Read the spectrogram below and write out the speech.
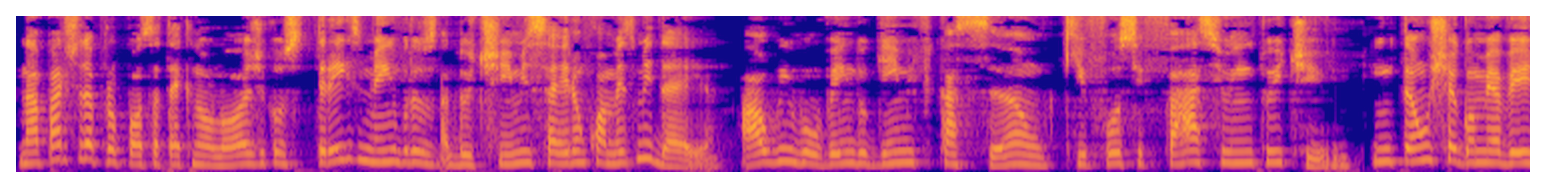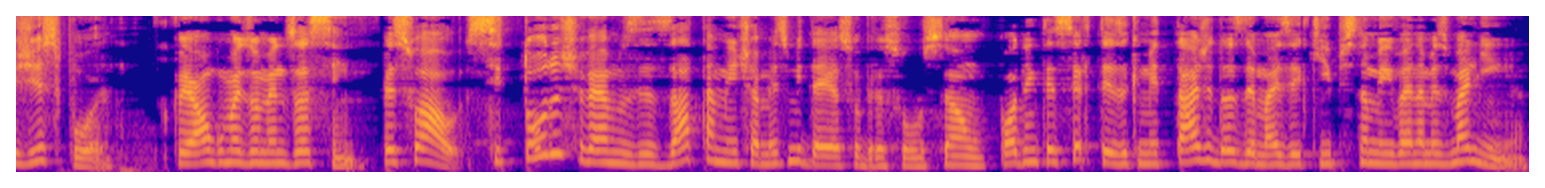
Na parte da proposta tecnológica, os três membros do time saíram com a mesma ideia, algo envolvendo gamificação que fosse fácil e intuitivo. Então chegou minha vez de expor. Foi algo mais ou menos assim. Pessoal, se todos tivermos exatamente a mesma ideia sobre a solução, podem ter certeza que metade das demais equipes também vai na mesma linha.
